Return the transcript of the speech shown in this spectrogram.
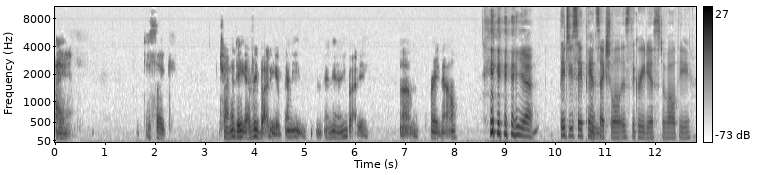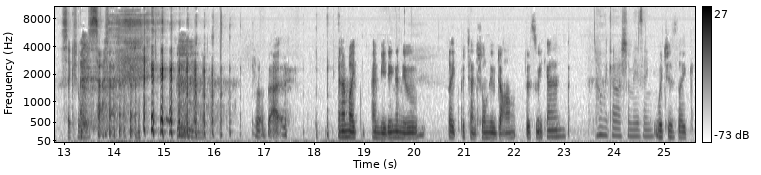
I just like trying to date everybody, if any, and anybody, um, right now. yeah they do say And pansexual is the greediest of all the sexuals love that. And I'm like, I'm meeting a new, like, potential new dom this weekend, oh my gosh amazing which is like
